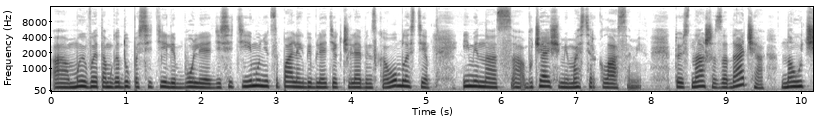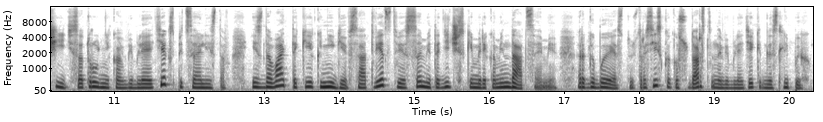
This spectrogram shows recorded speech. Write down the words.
А, мы в этом году посетили более 10 муниципальных библиотек Челябинской области именно с обучающими мастер-классами. То есть наша задача научить сотрудников библиотек, специалистов, издавать такие книги в соответствии с методическими рекомендациями РГБС, то есть Российской государственной библиотеки для слепых.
